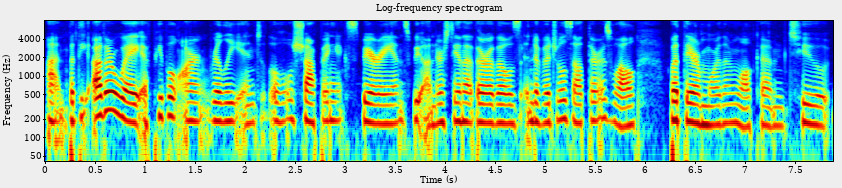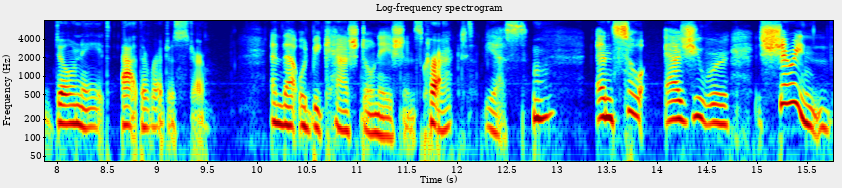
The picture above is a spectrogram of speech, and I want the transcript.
Um, but the other way, if people aren't really into the whole shopping experience, we understand that there are those individuals out there as well, but they are more than welcome to donate at the register. And that would be cash donations, correct? correct. Yes. Mm-hmm. And so, as you were sharing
